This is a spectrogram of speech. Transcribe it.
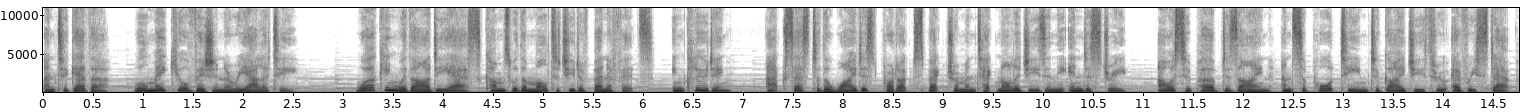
and together, we'll make your vision a reality. Working with RDS comes with a multitude of benefits, including access to the widest product spectrum and technologies in the industry, our superb design and support team to guide you through every step,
